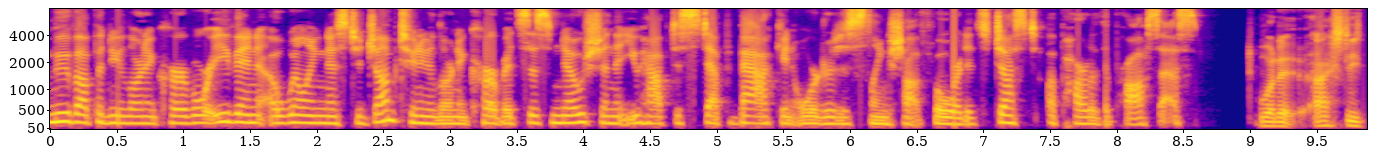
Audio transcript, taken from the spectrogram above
move up a new learning curve or even a willingness to jump to a new learning curve, it's this notion that you have to step back in order to slingshot forward. It's just a part of the process. What it actually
